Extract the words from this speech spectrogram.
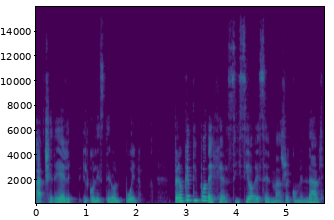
HDL, el colesterol bueno. Pero ¿qué tipo de ejercicio es el más recomendable?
